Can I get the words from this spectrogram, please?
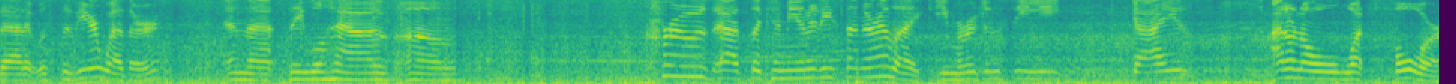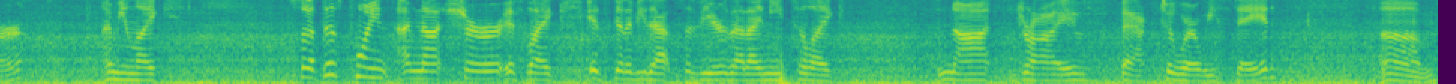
that it was severe weather, and that they will have um, crews at the community center, like emergency guys. I don't know what for. I mean, like so at this point, I'm not sure if like it's going to be that severe that I need to like not drive back to where we stayed, um,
